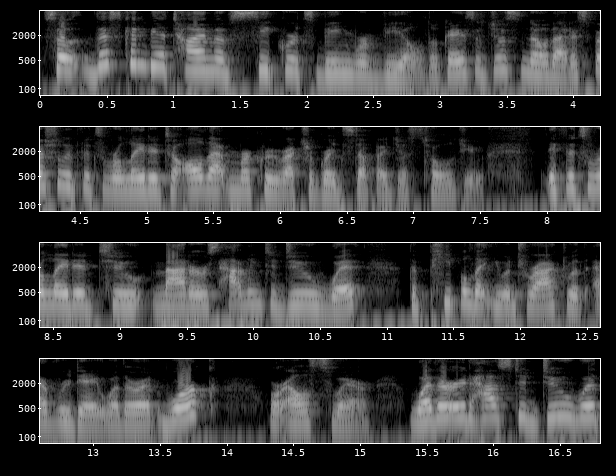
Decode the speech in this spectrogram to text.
So this can be a time of secrets being revealed, okay? So just know that, especially if it's related to all that Mercury retrograde stuff I just told you. If it's related to matters having to do with the people that you interact with every day, whether at work or elsewhere, whether it has to do with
